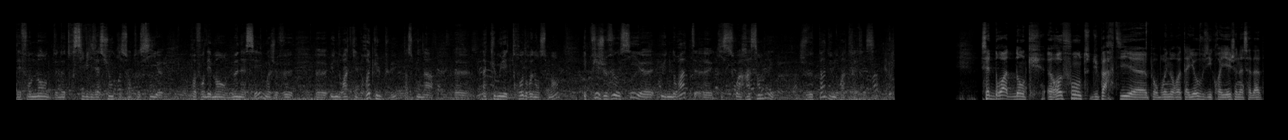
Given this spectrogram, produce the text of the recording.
des fondements de notre civilisation qui sont aussi profondément menacés. Moi, je veux une droite qui ne recule plus parce qu'on a accumulé trop de renoncements. Et puis, je veux aussi une droite qui soit rassemblée. Je ne veux pas d'une droite rétrécie. Cette droite, donc, refonte du parti euh, pour Bruno Retailleau, vous y croyez, Jonas Haddad?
